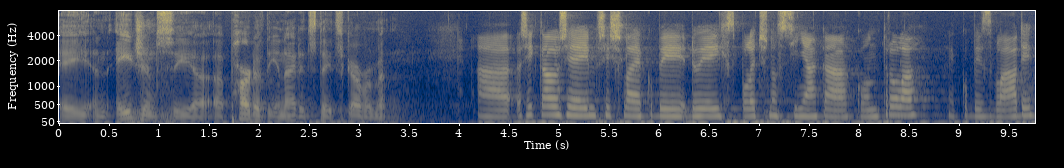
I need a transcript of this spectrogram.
a, an agency, a, a part of the United States government. A říkal, že jim přišla jakoby do jejich společnosti nějaká kontrola jakoby z vlády.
